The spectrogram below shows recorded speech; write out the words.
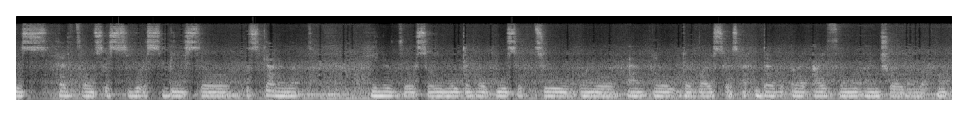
this headphones is USB, so it's kind of not universal. You know, you can like use it to on your Android devices, like iPhone, Android, and whatnot.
